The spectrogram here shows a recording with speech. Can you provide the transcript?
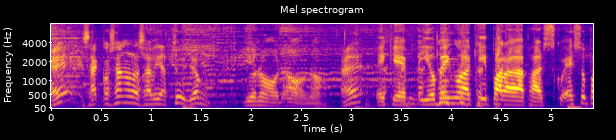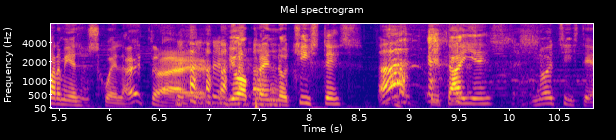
¿Eh? Esa cosa no la sabías tú, John. Yo no, no, no. ¿Eh? Es que yo vengo aquí para, para eso para mí es escuela. Esto es- Yo aprendo chistes, detalles. No es chiste,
